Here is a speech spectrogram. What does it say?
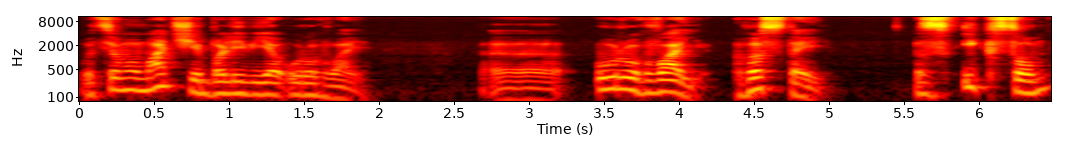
у цьому матчі Болівія-Уругвай. Е, Уругвай гостей з Іксом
